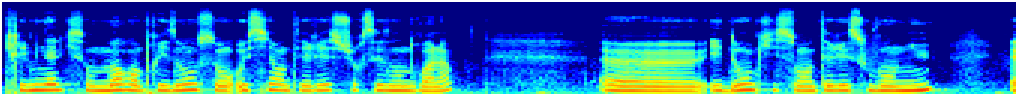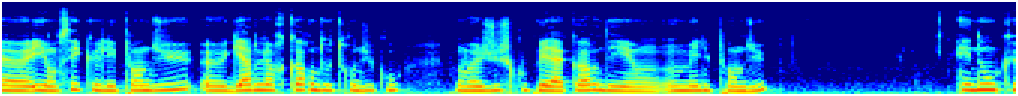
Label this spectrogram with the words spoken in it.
criminels qui sont morts en prison sont aussi enterrés sur ces endroits-là. et donc, ils sont enterrés souvent nus. et on sait que les pendus gardent leur corde autour du cou. On va juste couper la corde et on, on met le pendu. Et donc,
